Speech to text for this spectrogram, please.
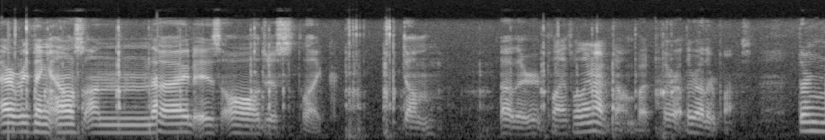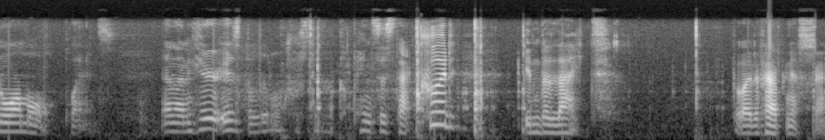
everything else on that side is all just like dumb other plants. Well, they're not dumb, but they're they're other plants. They're normal plants. And then here is the little capensis that could in the light. The light of happiness. Okay.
